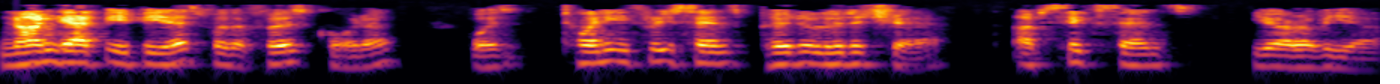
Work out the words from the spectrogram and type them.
Non-GAAP EPS for the first quarter was $0.23 per diluted share, up $0.06 year-over-year.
